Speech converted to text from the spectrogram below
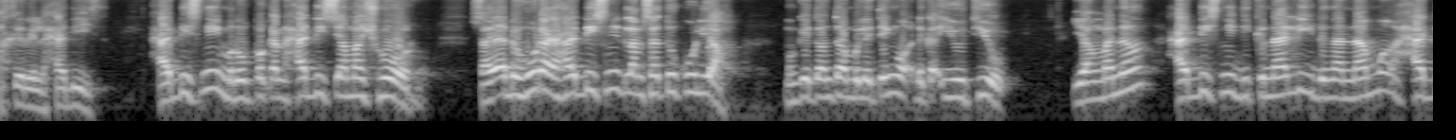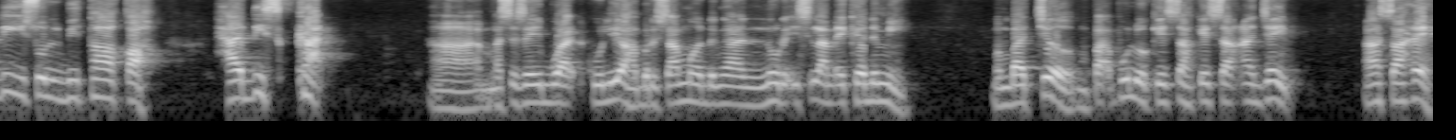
akhiril hadis hadis ni merupakan hadis yang masyhur. Saya ada hurai hadis ni dalam satu kuliah. Mungkin tuan-tuan boleh tengok dekat YouTube yang mana hadis ni dikenali dengan nama hadisul bitaqah hadis kad. Ha, masa saya buat kuliah bersama dengan Nur Islam Academy membaca 40 kisah-kisah ajaib. Ha, sahih.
